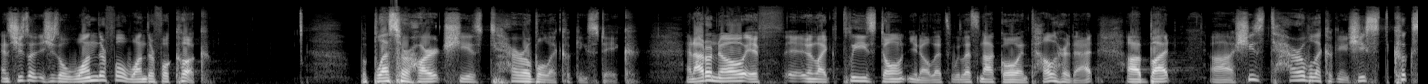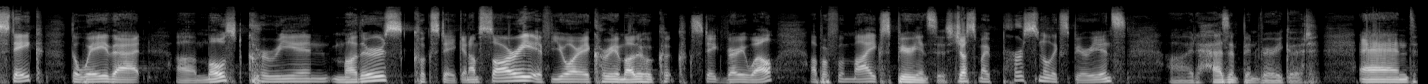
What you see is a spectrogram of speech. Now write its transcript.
And she's a, she's a wonderful, wonderful cook. But bless her heart, she is terrible at cooking steak. And I don't know if, and like, please don't, you know, let's, let's not go and tell her that. Uh, but uh, she's terrible at cooking. She cooks steak the way that uh, most Korean mothers cook steak. And I'm sorry if you are a Korean mother who cook, cooks steak very well, uh, but from my experiences, just my personal experience, uh, it hasn't been very good. And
